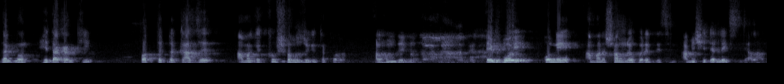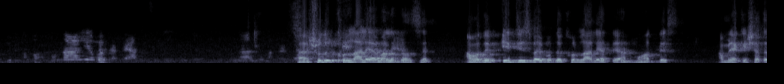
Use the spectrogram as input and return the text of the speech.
একদম হিতাকাঙ্ক্ষী প্রত্যেকটা কাজে আমাকে খুব সহযোগিতা করেন আলহামদুলিল্লাহ। এই বই উনি আমার সংগ্রহ করে দিয়েছেন আমি সেটা লিখছি আলহামদুলিল্লাহ। হ্যাঁ, শুধু খুলনা আলিয়া মালাদা আছে। আমাদের ইদ্রিস ভাই বোধহয় খুলনা আলিয়াতে হান মহাদ্দেশ আমি একই সাথে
